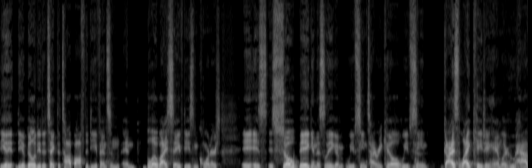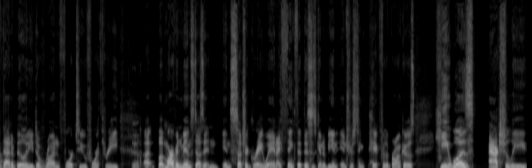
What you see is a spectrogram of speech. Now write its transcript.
the the ability to take the top off the defense and and blow by safeties and corners is is so big in this league. Um, We've seen Tyreek Hill, we've Yeah. seen guys like KJ Hamler who have that ability to run 4-2, 4-3. Yeah. Uh, but Marvin Mims does it in in such a great way and I think that this is going to be an interesting pick for the Broncos. He was actually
